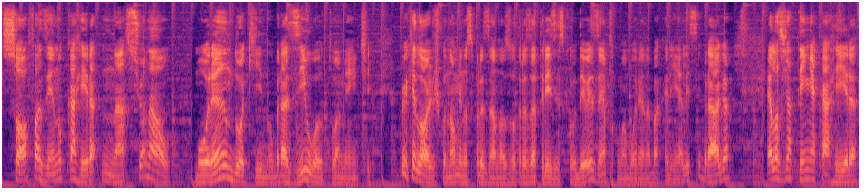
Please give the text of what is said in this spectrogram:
só fazendo carreira nacional, morando aqui no Brasil atualmente. Porque, lógico, não menosprezando as outras atrizes que eu dei o exemplo, como a Morena Bacarinha e Alice Braga, elas já têm a carreira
